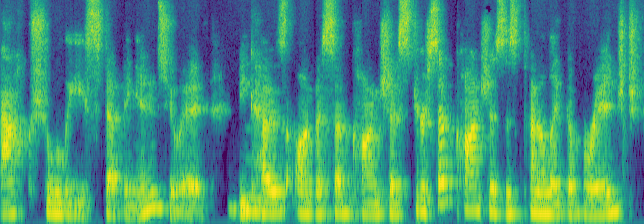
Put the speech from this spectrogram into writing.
actually stepping into it mm-hmm. because mm-hmm. on a subconscious, your subconscious is kind of like a bridge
